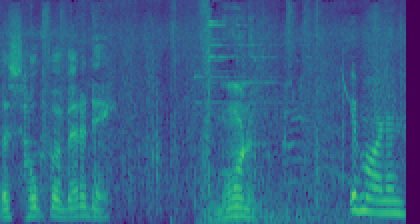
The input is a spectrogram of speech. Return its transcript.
Let's hope for a better day. Good morning. Good morning.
